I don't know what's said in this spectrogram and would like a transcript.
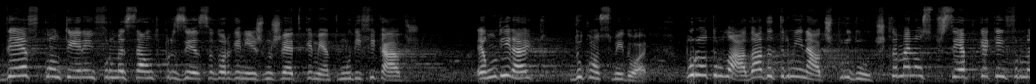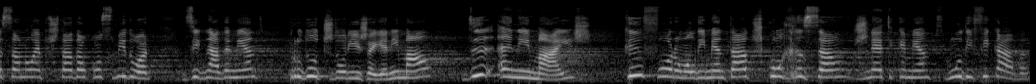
deve conter a informação de presença de organismos geneticamente modificados. É um direito do consumidor. Por outro lado, há determinados produtos que também não se percebe porque é que a informação não é prestada ao consumidor, designadamente produtos de origem animal, de animais que foram alimentados com ração geneticamente modificada.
